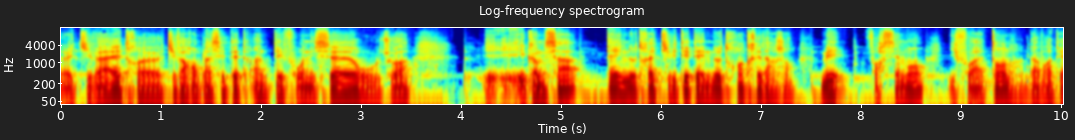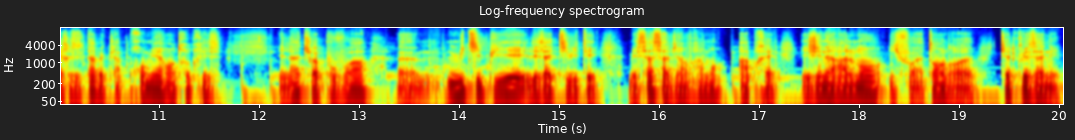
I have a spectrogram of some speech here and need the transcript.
euh, qui va être, euh, qui va remplacer peut-être un de tes fournisseurs ou, tu vois. et comme ça, tu as une autre activité, tu as une autre entrée d'argent. Mais forcément, il faut attendre d'avoir des résultats avec la première entreprise. Et là, tu vas pouvoir euh, multiplier les activités. Mais ça, ça vient vraiment après. Et généralement, il faut attendre euh, quelques années.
